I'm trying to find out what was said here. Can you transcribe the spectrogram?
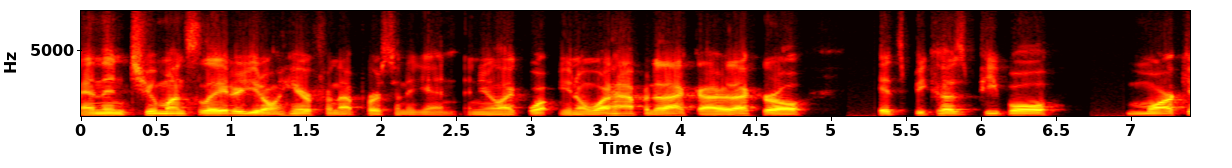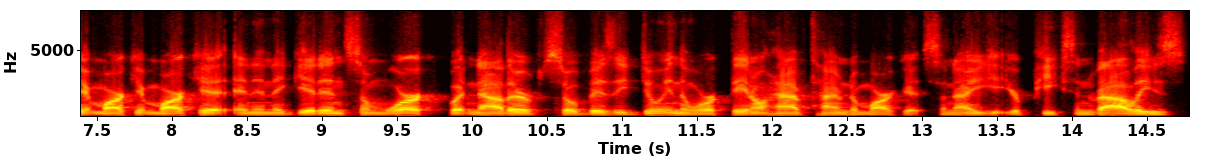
And then two months later you don't hear from that person again. And you're like what you know what happened to that guy or that girl? It's because people market market market and then they get in some work but now they're so busy doing the work they don't have time to market. So now you get your peaks and valleys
